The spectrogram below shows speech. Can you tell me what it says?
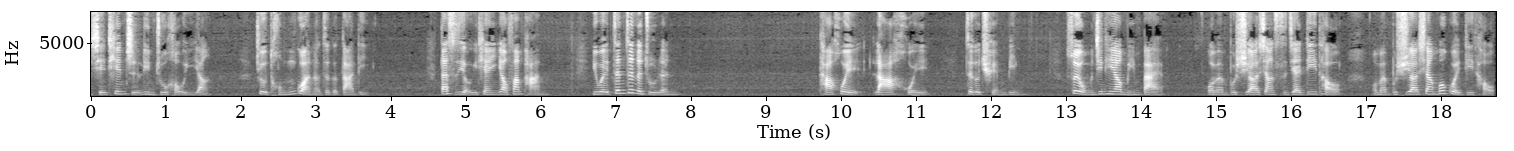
挟天子令诸侯一样，就统管了这个大地。但是有一天要翻盘，因为真正的主人他会拿回这个权柄。所以我们今天要明白。我们不需要向世界低头，我们不需要向魔鬼低头，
